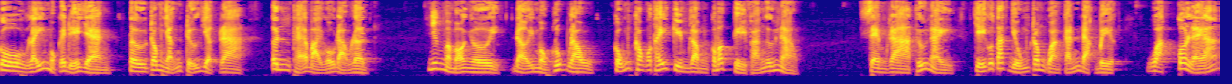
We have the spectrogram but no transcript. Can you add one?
Cô lấy một cái đĩa vàng từ trong nhẫn trữ vật ra, in thẻ bài gỗ đạo lên. Nhưng mà mọi người đợi một lúc lâu cũng không có thấy Kim Long có bất kỳ phản ứng nào. Xem ra thứ này chỉ có tác dụng trong hoàn cảnh đặc biệt, hoặc có lẽ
